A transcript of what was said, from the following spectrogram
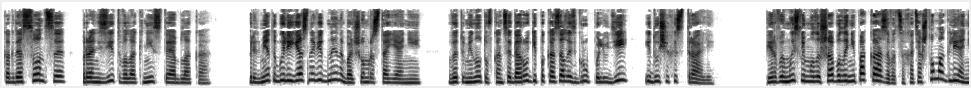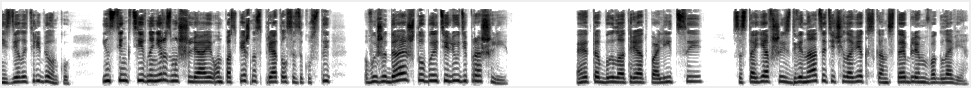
когда солнце пронзит волокнистые облака. Предметы были ясно видны на большом расстоянии. В эту минуту в конце дороги показалась группа людей, идущих из трали. Первой мыслью малыша было не показываться, хотя что могли они сделать ребенку? Инстинктивно, не размышляя, он поспешно спрятался за кусты, выжидая, чтобы эти люди прошли. Это был отряд полиции, состоявший из 12 человек с констеблем во главе.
